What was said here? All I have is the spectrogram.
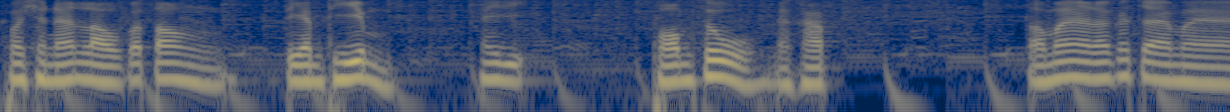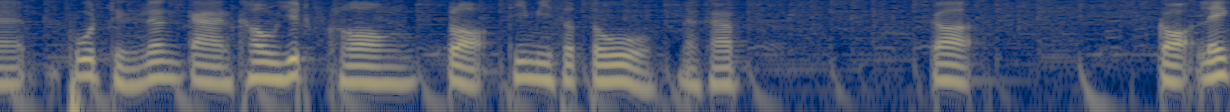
เพราะฉะนั้นเราก็ต้องเตรียมทีมให้พร้อมสู้นะครับ ต่อมาเราก็จะมาพูดถึงเรื่องการเข้ายึดครองเกราะที่มีศัตรูนะครับ ก็เกาะเล็ก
